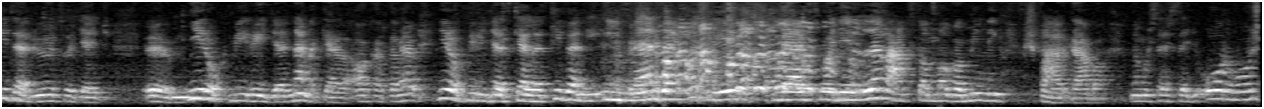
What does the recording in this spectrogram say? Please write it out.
kiderült, hogy egy ö, nyirokmirigyet, nem kell, akartam el, nyirokmirigyet kellett kivenni innen, de azért, mert hogy én levágtam magam mindig spárgába. Na most ezt egy orvos,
